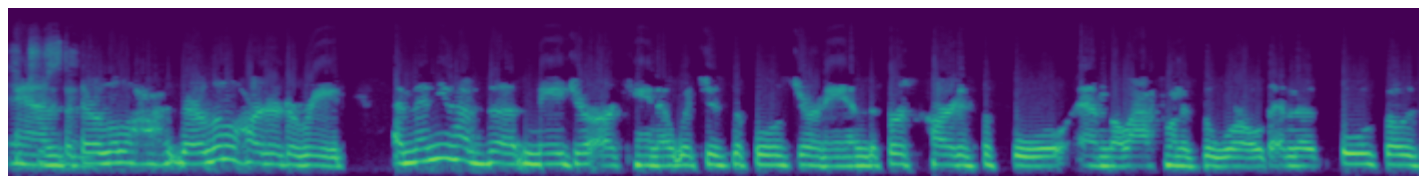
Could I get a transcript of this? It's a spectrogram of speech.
And but they're a little they're a little harder to read. And then you have the major arcana, which is the Fool's Journey. And the first card is the Fool, and the last one is the World. And the Fool goes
